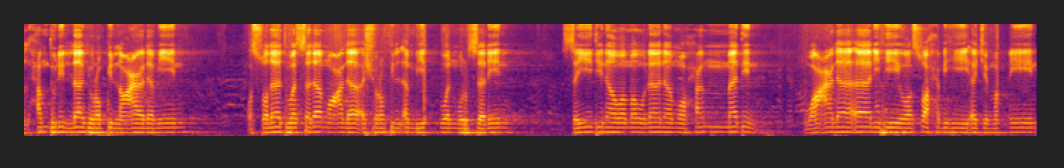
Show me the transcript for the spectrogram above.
الحمد لله رب العالمين. والصلاة والسلام على أشرف الأنبياء والمرسلين. سيدنا ومولانا محمد وعلى آله وصحبه أجمعين.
